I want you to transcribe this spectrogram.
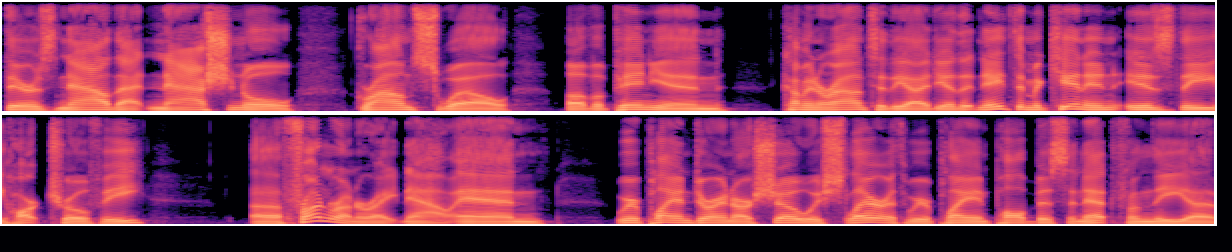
there's now that national groundswell of opinion coming around to the idea that Nathan MacKinnon is the Hart Trophy uh, frontrunner right now. And we were playing during our show with Schlereth. We were playing Paul Bissonnette from the uh,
